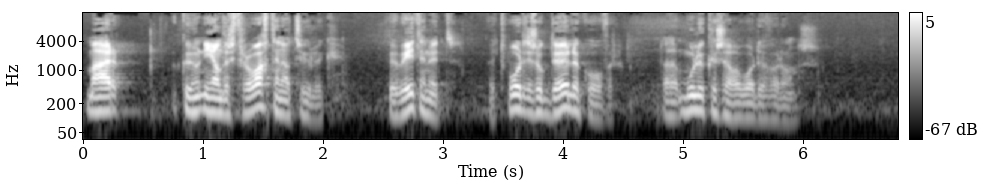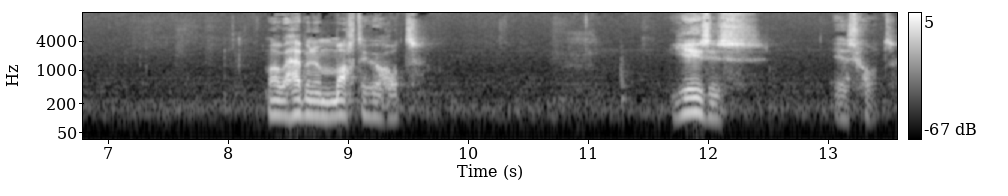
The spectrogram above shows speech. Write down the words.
Maar we kunnen ook niet anders verwachten natuurlijk. We weten het. Het woord is ook duidelijk over. Dat het moeilijker zal worden voor ons. Maar we hebben een machtige God. Jezus is God.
